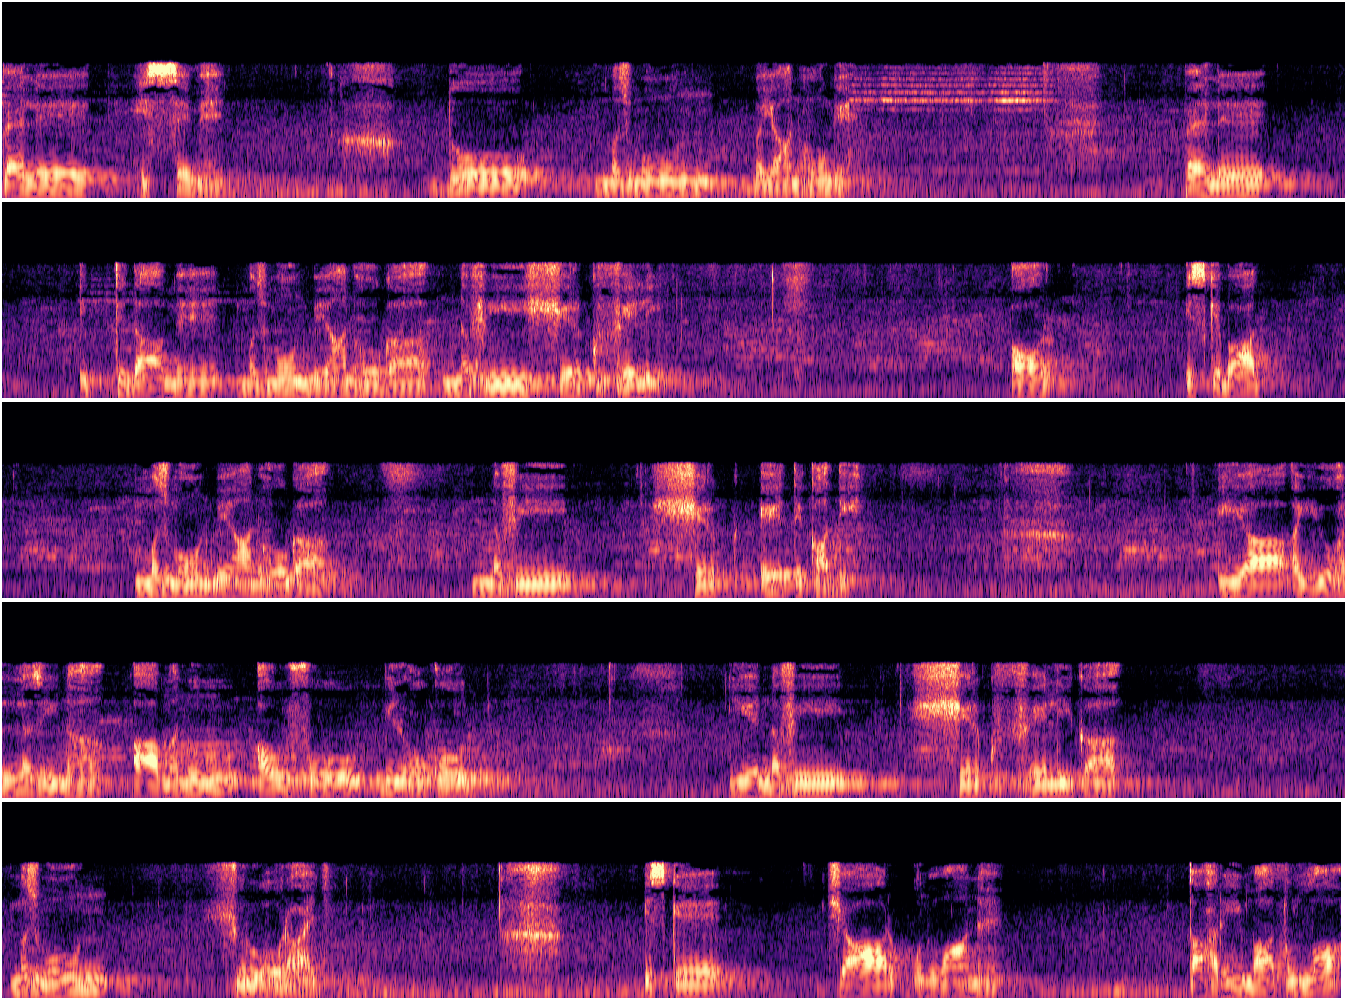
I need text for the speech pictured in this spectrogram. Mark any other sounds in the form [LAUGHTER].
پہلے حصے میں دو مضمون بیان ہوں گے۔ پہلے ابتدا میں مضمون بیان ہوگا، نفی، شرک فیلی اور اس کے بعد مضمون بیان ہوگا، نفی، شرک، اعتقادی۔ یا ایوہ الذین آمنوا اوفو بالعقود۔ یہ نفی شرک فیلی کا مضمون شروع ہو رہا ہے جی۔ اس کے چار عنوان ہیں۔ تحریمات اللہ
